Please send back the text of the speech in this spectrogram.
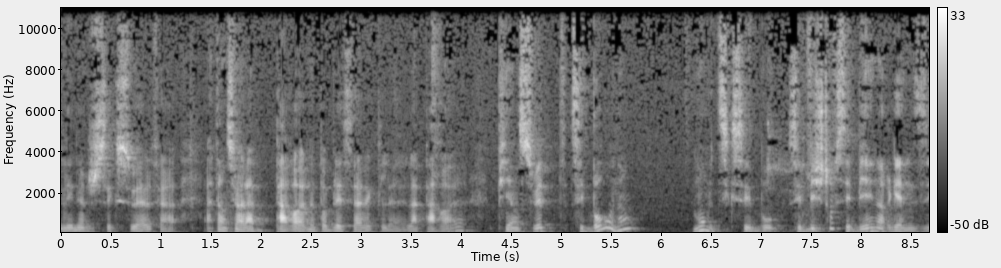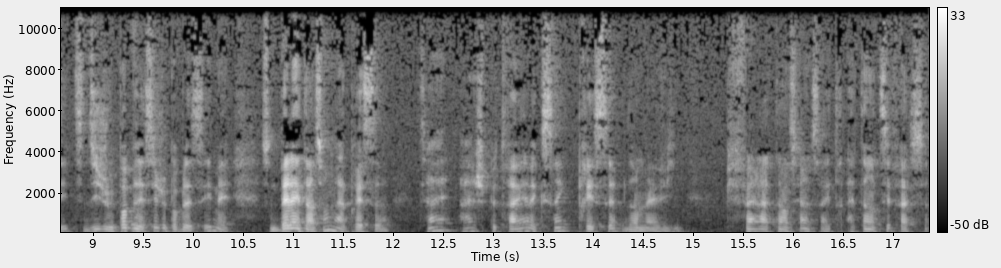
l'énergie sexuelle, faire attention à la parole, ne pas blesser avec la parole. Puis ensuite, c'est beau, non? Moi, on me dit que c'est beau. Je trouve que c'est bien organisé. Tu dis, je ne veux pas blesser, je ne veux pas blesser, mais c'est une belle intention, mais après ça, ah, je peux travailler avec cinq préceptes dans ma vie, puis faire attention à ça, être attentif à ça.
